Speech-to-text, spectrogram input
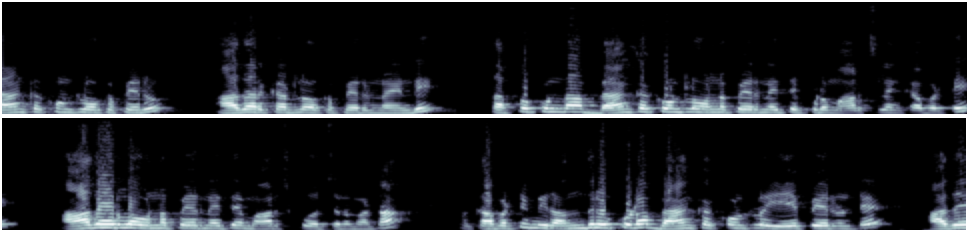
బ్యాంక్ అకౌంట్లో ఒక పేరు ఆధార్ కార్డులో ఒక పేరు ఉన్నాయండి. తప్పకుండా బ్యాంక్ అకౌంట్లో ఉన్న పేరునైతే ఇప్పుడు మార్చలేం కాబట్టి ఆధార్లో ఉన్న పేరునైతే మార్చుకోవచ్చు అనమాట కాబట్టి మీరు అందరూ కూడా బ్యాంక్ అకౌంట్లో ఏ పేరు ఉంటే అదే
